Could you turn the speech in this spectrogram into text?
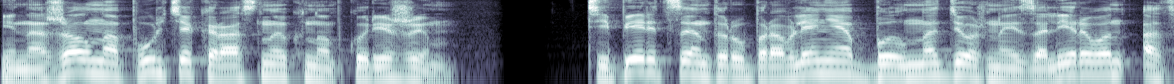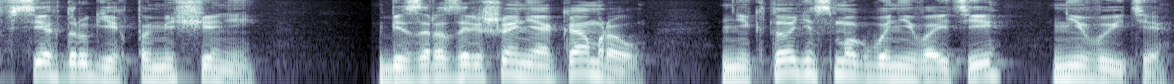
и нажал на пульте красную кнопку «Режим». Теперь центр управления был надежно изолирован от всех других помещений. Без разрешения Камроу никто не смог бы ни войти, ни выйти.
